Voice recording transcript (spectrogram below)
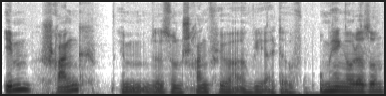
im Schrank im, so ein Schrank für irgendwie alte Umhänge oder so.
